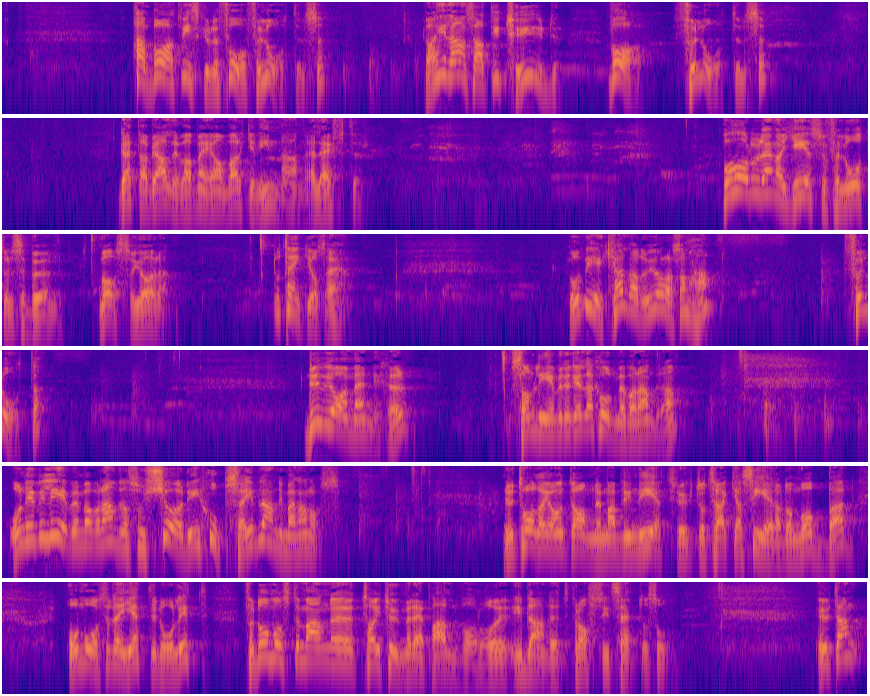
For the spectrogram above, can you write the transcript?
Han bad att vi skulle få förlåtelse. Ja, hela hans attityd var förlåtelse. Detta har vi aldrig varit med om, varken innan eller efter. Vad har då denna Jesu förlåtelsebön med oss att göra? Då tänker jag så här. Jo, vi är kallade att göra som han. Förlåta. Du och jag är människor som lever i relation med varandra. Och när vi lever med varandra så kör det ihop sig ibland emellan oss. Nu talar jag inte om när man blir nedtryckt och trakasserad och mobbad och mår sådär jättedåligt. För då måste man eh, ta itu med det på allvar och ibland ett proffsigt sätt och så. Utan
